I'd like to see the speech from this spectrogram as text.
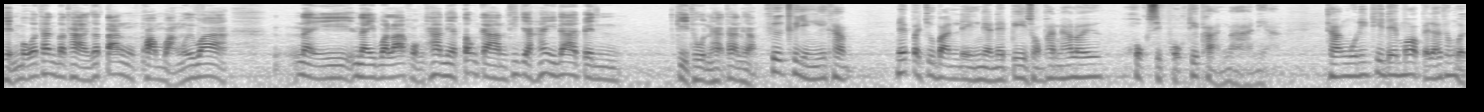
เห็นบอกว่าท่านประธานก็ตั้งความหวังไว้ว่า ในในวาระของท่านเนี่ยต้องการที่จะให้ได้เป็นกี่ทุนฮะท่านครับ คือคืออย่างนี้ครับ ในปัจจุบันเองเนี่ยในปี 2566 ที่ผ่านมาเนี่ยทางมูลนิธิได้มอบไปแล้วทั้งหมด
